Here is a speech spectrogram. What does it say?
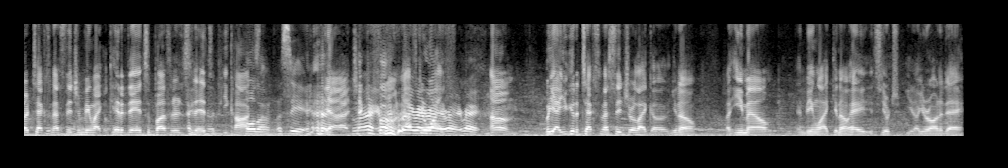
or a text message and being like, okay, today it's a buzzard, today it's a peacock. Hold on. Let's see. Yeah, check your phone, Right, ask right, your right, wife. right, right. Um, but yeah, you get a text message or like a, you know, an email and being like, you know, hey, it's your, you know, you're on today.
